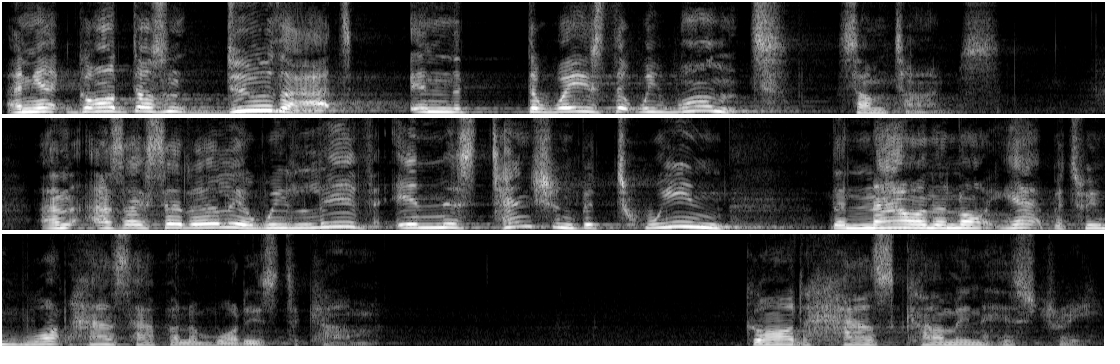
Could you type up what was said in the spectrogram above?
And yet, God doesn't do that in the, the ways that we want sometimes. And as I said earlier, we live in this tension between the now and the not yet, between what has happened and what is to come. God has come in history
